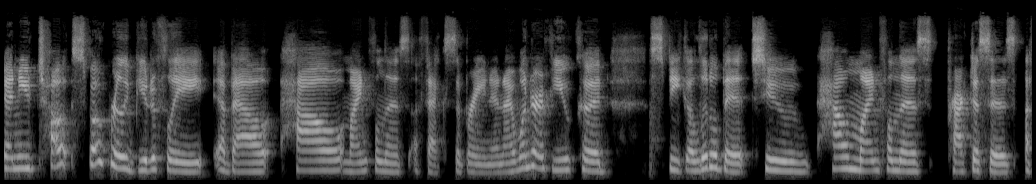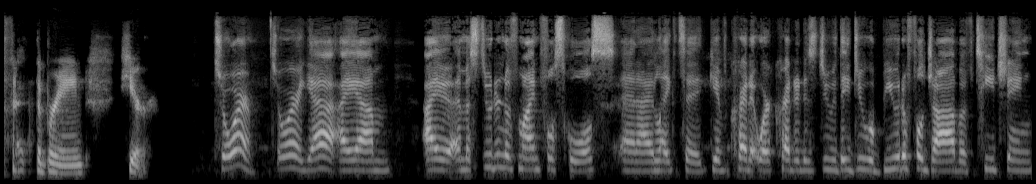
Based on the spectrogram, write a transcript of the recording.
And you ta- spoke really beautifully about how mindfulness affects the brain. And I wonder if you could speak a little bit to how mindfulness practices affect the brain here. Sure, sure. Yeah, I um I am a student of mindful schools, and I like to give credit where credit is due. They do a beautiful job of teaching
